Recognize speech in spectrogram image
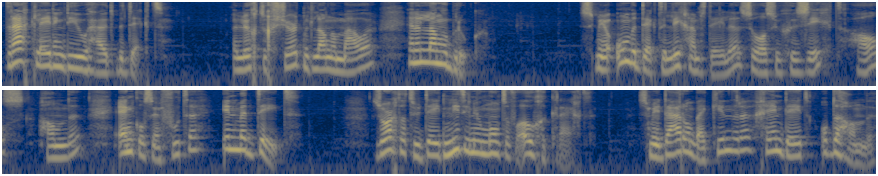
Draag kleding die uw huid bedekt. Een luchtig shirt met lange mouwen en een lange broek. Smeer onbedekte lichaamsdelen zoals uw gezicht, hals, handen, enkels en voeten in met date. Zorg dat u date niet in uw mond of ogen krijgt. Smeer daarom bij kinderen geen date op de handen.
